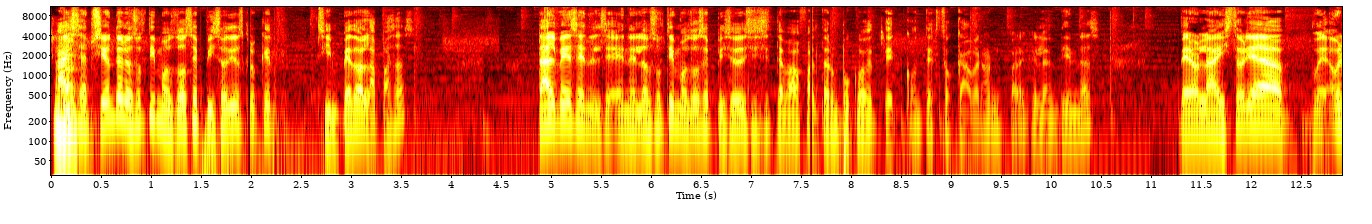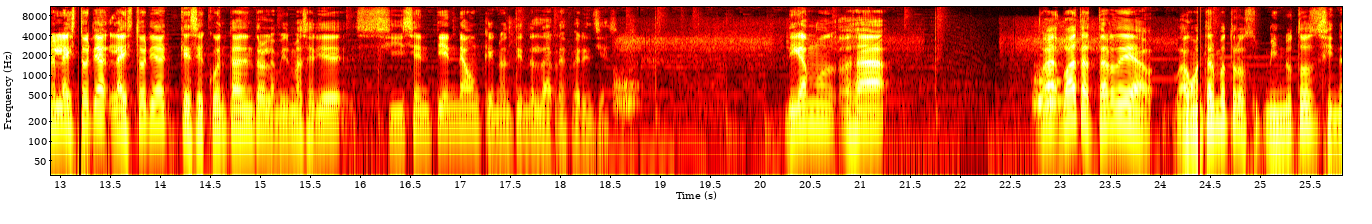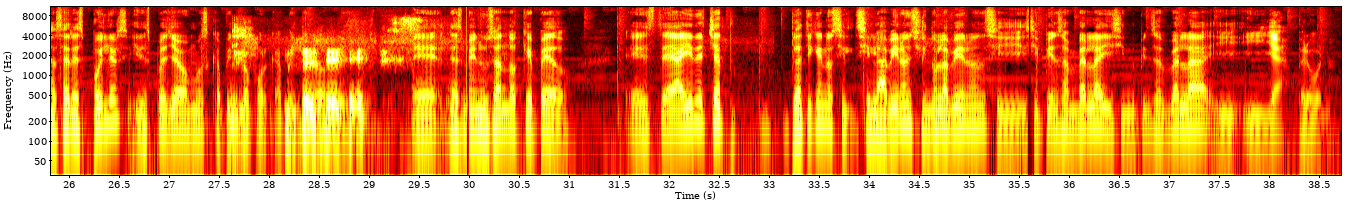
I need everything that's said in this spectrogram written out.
A excepción de los últimos dos episodios, creo que sin pedo la pasas. Tal vez en, el, en los últimos dos episodios sí, sí te va a faltar un poco de, contexto cabrón para que la entiendas. Pero la historia, bueno, la historia, la historia que se cuenta dentro de la misma serie sí se entiende aunque no entiendas las referencias. Digamos, o sea, voy a, tratar de aguantarme otros minutos sin hacer spoilers y después ya vamos capítulo por capítulo eh, desmenuzando qué pedo. Este, ahí en el chat platíquenos si, la vieron, si no la vieron, si, si piensan verla y si no piensan verla y, ya, pero bueno.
